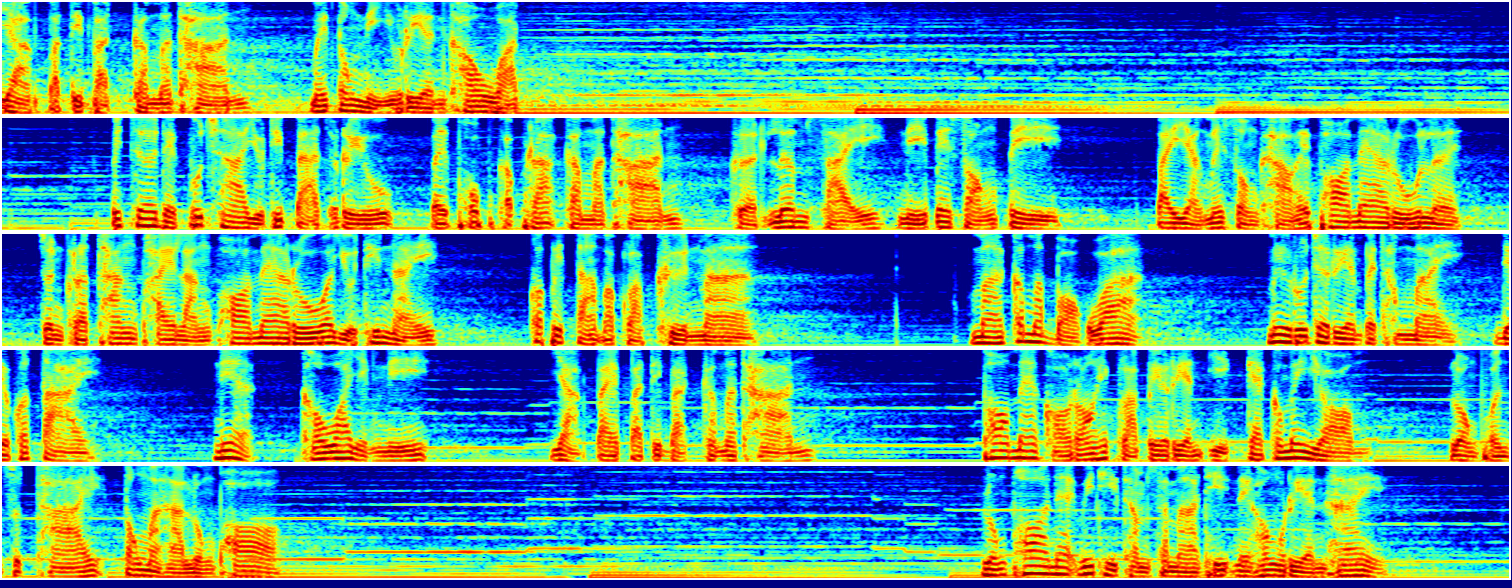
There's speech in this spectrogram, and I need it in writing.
อยากปฏิบัติกรรมฐานไม่ต้องหนีเรียนเข้าวัด ไปเจอเด็กผู้ชายอยู่ที่แปดริ้ว ไปพบกับพระกรรมฐาน เกิดเลื่อมใสหนีไปสองปี ไปอย่างไม่ส่งข่าวให้พ่อแม่รู้เลย จนกระทั่งภายหลังพ่อแม่รู้ว่าอยู่ที่ไหน ก็ไปตามเอากลับคืนมา มาก็มาบอกว่า ไม่รู้จะเรียนไปทำไม เดี๋ยวก็ตาย เนี่ยเขาว่าอย่างนี้ อยากไปปฏิบัติกรรมฐาน พ่อแม่ขอร้องให้กลับไปเรียนอีกแกก็ไม่ยอม ลงผลสุดท้ายต้องมาหาหลวงพ่อ หลวงพ่อแนะวิธีทำสมาธิในห้องเรียนให้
